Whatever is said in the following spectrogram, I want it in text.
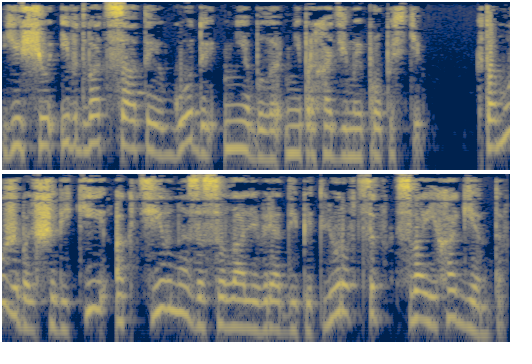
еще и в двадцатые годы не было непроходимой пропасти. К тому же большевики активно засылали в ряды петлюровцев своих агентов.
